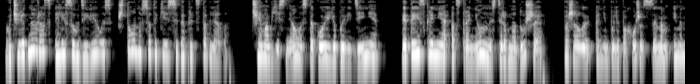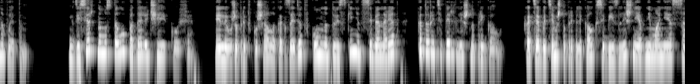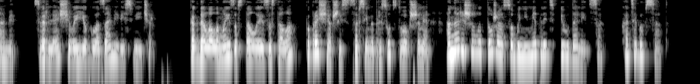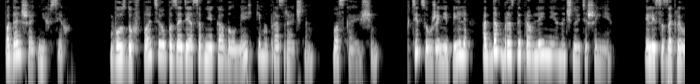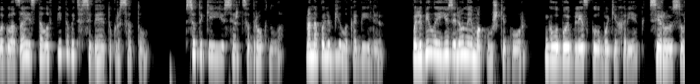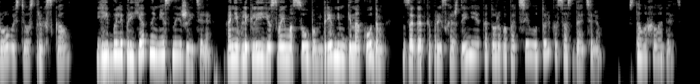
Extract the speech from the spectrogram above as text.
В очередной раз Элиса удивилась, что она все-таки из себя представляла. Чем объяснялось такое ее поведение? Эта искренняя отстраненность и равнодушие, пожалуй, они были похожи с сыном именно в этом. К десертному столу подали чай и кофе. Элли уже предвкушала, как зайдет в комнату и скинет с себя наряд, который теперь лишь напрягал. Хотя бы тем, что привлекал к себе излишнее внимание сами, сверлящего ее глазами весь вечер. Когда Лала Мейза встала из-за стола, попрощавшись со всеми присутствовавшими, она решила тоже особо не медлить и удалиться, хотя бы в сад, подальше от них всех. Воздух в патио позади особняка был мягким и прозрачным, ласкающим. Птицы уже не пели, отдав бразды правления ночной тишине. Элиса закрыла глаза и стала впитывать в себя эту красоту. Все-таки ее сердце дрогнуло. Она полюбила Кабилию. Полюбила ее зеленые макушки гор, голубой блеск глубоких рек, серую суровость острых скал. Ей были приятны местные жители. Они влекли ее своим особым, древним генокодом, загадка происхождения которого под силу только Создателю. Стало холодать.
